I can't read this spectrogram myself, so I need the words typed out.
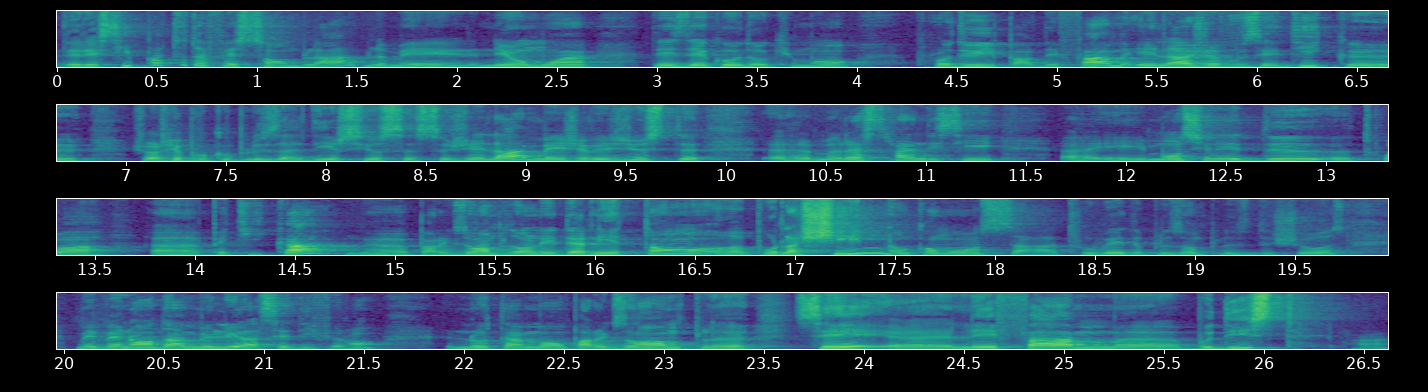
des récits pas tout à fait semblables, mais néanmoins des éco-documents produits par des femmes. Et là, je vous ai dit que j'aurais beaucoup plus à dire sur ce sujet-là, mais je vais juste euh, me restreindre ici euh, et mentionner deux, euh, trois petits cas. Par exemple, dans les derniers temps, pour la Chine, on commence à trouver de plus en plus de choses, mais venant d'un milieu assez différent. Notamment, par exemple, c'est les femmes bouddhistes hein,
